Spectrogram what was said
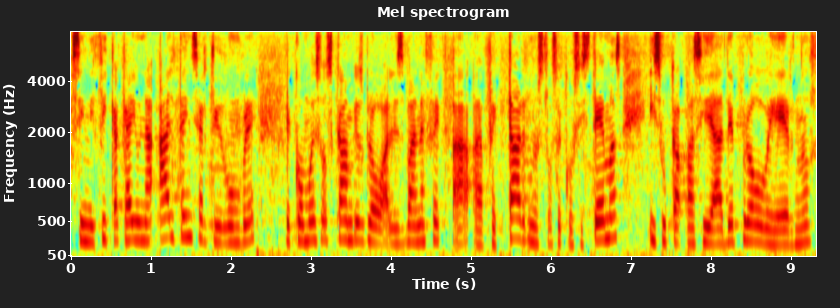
Significa que hay una alta incertidumbre de cómo esos cambios globales van a afectar nuestros ecosistemas y su capacidad de proveernos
